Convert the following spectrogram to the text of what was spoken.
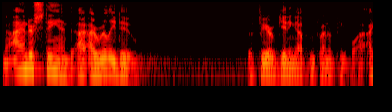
Now, I understand, I, I really do, the fear of getting up in front of people. I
